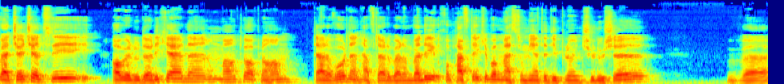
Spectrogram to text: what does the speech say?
بچه چلسی آبروداری کردن اون ماونت و آبراهام در آوردن هفته رو برام. ولی خب هفته ای که با مسئولیت دیبروین شروع شه و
